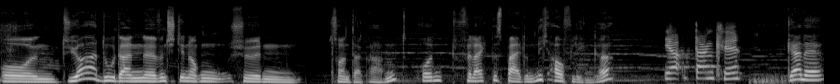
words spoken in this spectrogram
Und ja, du, dann äh, wünsche ich dir noch einen schönen Sonntagabend und vielleicht bis bald und nicht auflegen, gell? Ja, danke. Gerne.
